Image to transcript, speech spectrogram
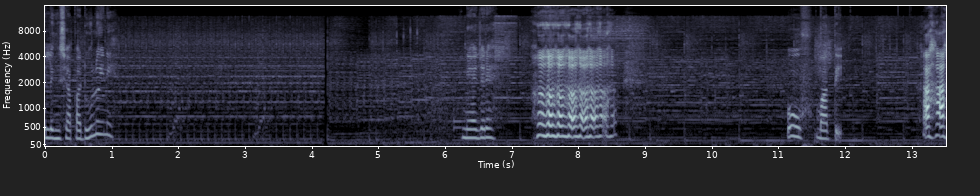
Healing siapa dulu ini? Ini aja deh. uh, mati. Haha.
